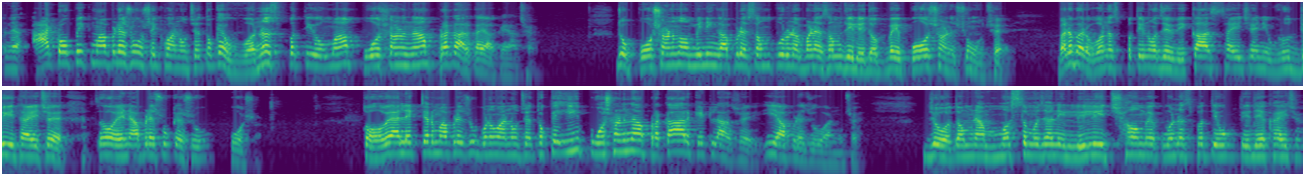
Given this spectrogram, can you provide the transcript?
અને આ ટોપિકમાં આપણે શું શીખવાનું છે? તો કે વનસ્પતિઓમાં પોષણના પ્રકાર કયા કયા છે? જો પોષણનો મિનિંગ આપણે સંપૂર્ણપણે સમજી લીધો કે ભાઈ પોષણ શું છે? બરાબર? વનસ્પતિનો જે વિકાસ થાય છે, એની વૃદ્ધિ થાય છે, તો એને આપણે શું કહેશું? પોષણ. તો હવે આ લેક્ચરમાં આપણે શું ભણવાનું છે? તો કે એ પોષણના પ્રકાર કેટલા છે? એ આપણે જોવાનું છે. જો તમને આ મસ્ત મજાની લીલી છમ એક વનસ્પતિ ઉગતી દેખાય છે.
